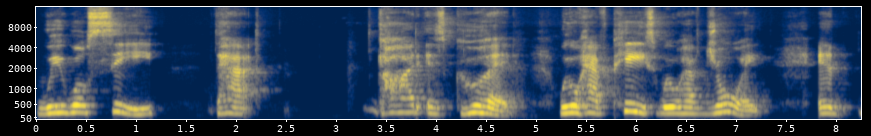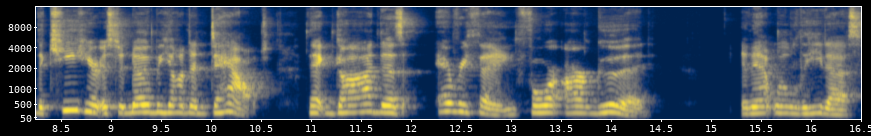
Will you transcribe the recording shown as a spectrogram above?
we will see that God is good we will have peace. We will have joy. And the key here is to know beyond a doubt that God does everything for our good. And that will lead us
